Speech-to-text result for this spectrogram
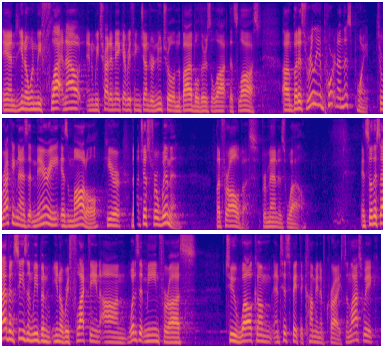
And, you know, when we flatten out and we try to make everything gender neutral in the Bible, there's a lot that's lost. Um, but it's really important on this point to recognize that Mary is a model here, not just for women, but for all of us, for men as well. And so this Advent season, we've been you know, reflecting on what does it mean for us to welcome, anticipate the coming of Christ. And last week,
